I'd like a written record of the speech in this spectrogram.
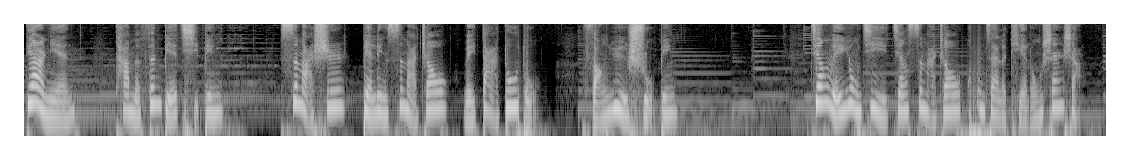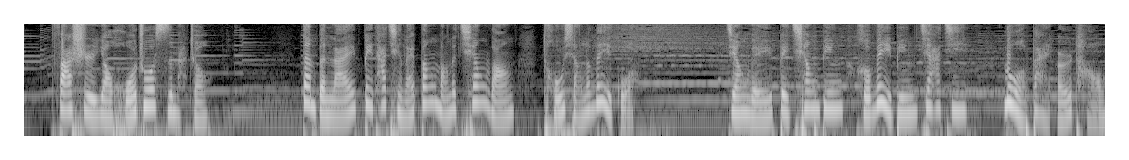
第二年，他们分别起兵，司马师便令司马昭为大都督，防御蜀兵。姜维用计将司马昭困在了铁笼山上，发誓要活捉司马昭。但本来被他请来帮忙的羌王投降了魏国，姜维被羌兵和魏兵夹击，落败而逃。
